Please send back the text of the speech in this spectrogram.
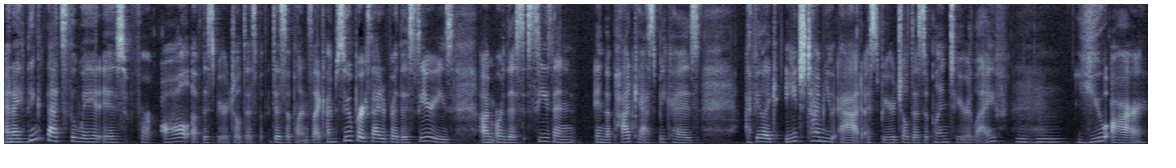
And I think that's the way it is for all of the spiritual dis- disciplines. Like, I'm super excited for this series um, or this season in the podcast because I feel like each time you add a spiritual discipline to your life, you are,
